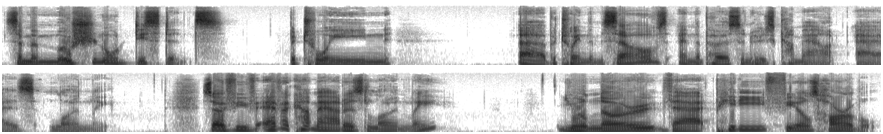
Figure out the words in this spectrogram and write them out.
some emotional distance between uh, between themselves and the person who's come out as lonely. So if you've ever come out as lonely, you'll know that pity feels horrible.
